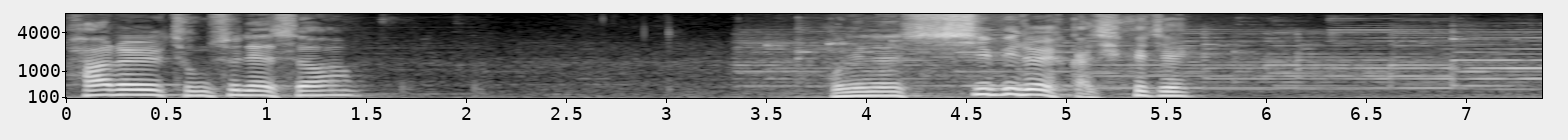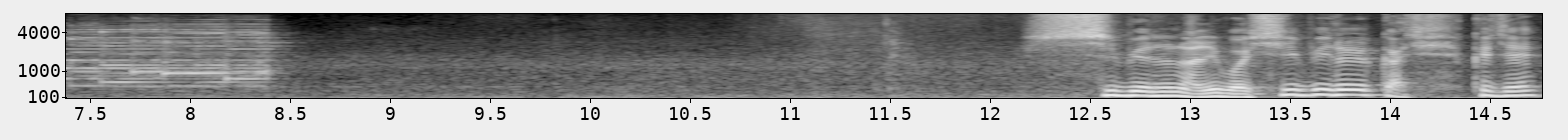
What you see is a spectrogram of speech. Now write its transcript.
8월 중순에서 우리는 11월까지, 그지? 10일은 아니고 11월까지. 그지?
